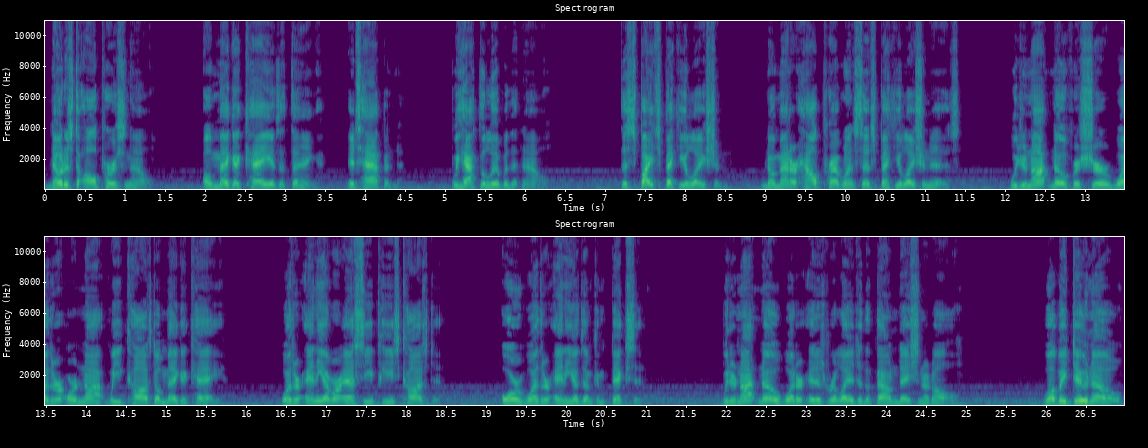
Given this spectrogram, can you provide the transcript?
Notice to all personnel. Omega K is a thing. It's happened. We have to live with it now. Despite speculation, no matter how prevalent said speculation is, we do not know for sure whether or not we caused Omega K, whether any of our SCPs caused it, or whether any of them can fix it. We do not know whether it is related to the Foundation at all. What we do know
